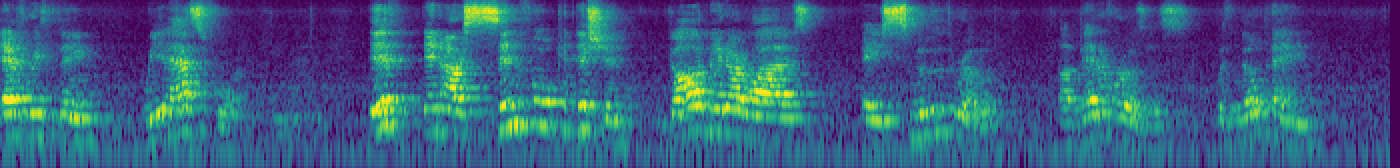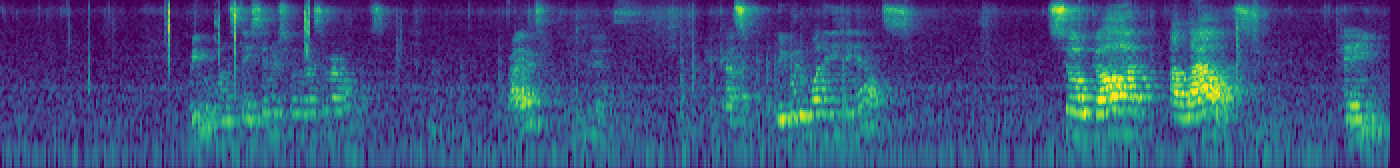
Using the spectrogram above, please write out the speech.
everything we ask for. If in our sinful condition God made our lives a smooth road, a bed of roses, with no pain, we would want to stay sinners for the rest of our lives. Right? Yes. Because we wouldn't want anything else. So God allows pain,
